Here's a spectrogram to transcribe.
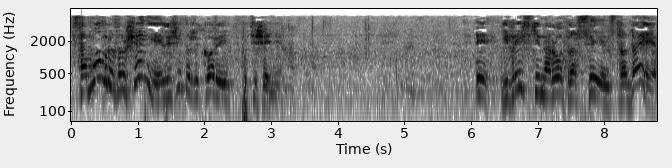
в самом разрушении лежит уже корень утешения. И еврейский народ рассеян, страдает,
